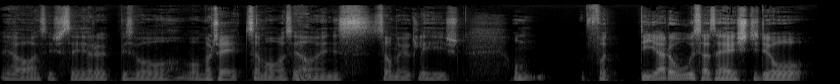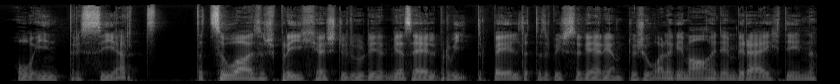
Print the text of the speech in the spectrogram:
Ja, es ist sehr etwas, wo, wo man schätzen muss. Ja. wenn es so möglich ist. Und von dir aus, also hast du dich da auch interessiert dazu? Also sprich, hast du dich wie selber weitergebildet oder bist du sogar der Schule gemacht in dem Bereich drin?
